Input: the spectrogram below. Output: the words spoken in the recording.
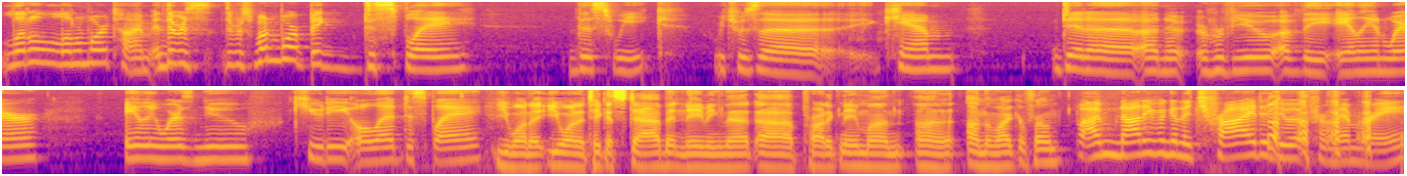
Little little more time. And there was there was one more big display this week, which was a Cam did a, a, a review of the Alienware Alienware's new QD OLED display. You want to you want to take a stab at naming that uh, product name on uh, on the microphone? I'm not even going to try to do it from memory.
